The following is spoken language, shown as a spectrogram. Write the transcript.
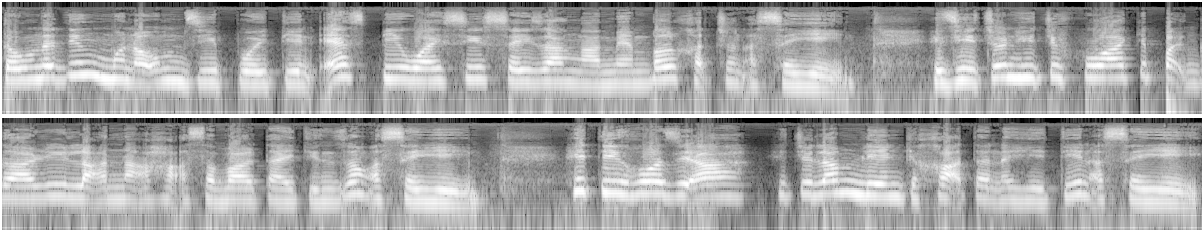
tawna ding mun um ji poitin SPYC seiza nga member khatchan asaye hi ji chun hi chu khuwa ke pat gari la na ha sawal tai tin zong asaye hi ti ho ji a hi chilam len ki kha tan hi tin asaye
